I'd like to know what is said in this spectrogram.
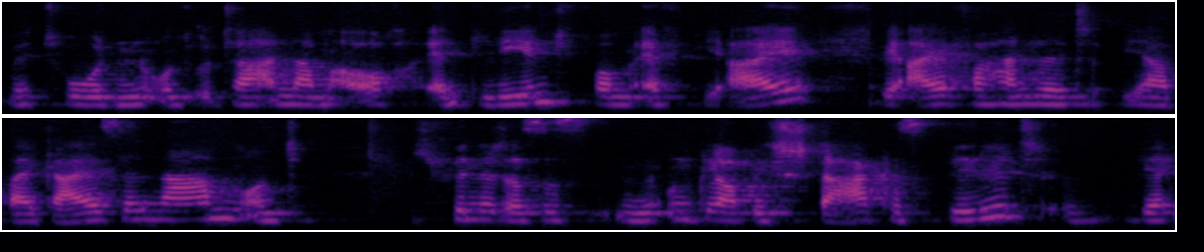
Methoden und unter anderem auch entlehnt vom FBI. FBI verhandelt ja bei Geiselnahmen und ich finde, das ist ein unglaublich starkes Bild. Wir,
